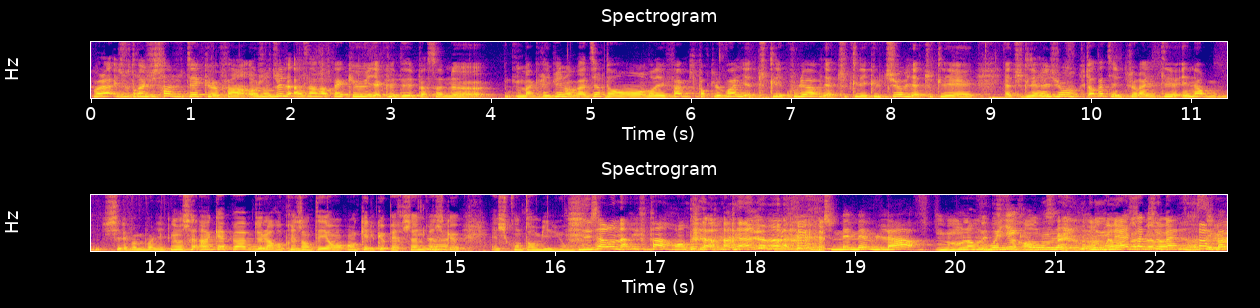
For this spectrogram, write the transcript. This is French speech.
Voilà, et je voudrais juste rajouter que, enfin, aujourd'hui, le hasard a fait qu'il n'y a que des personnes euh, maghrébines, on va dire. Dans, dans les femmes qui portent le voile, il y a toutes les couleurs, il y a toutes les cultures, il y a toutes les, il y a toutes les régions. En fait, il y a une pluralité énorme chez les femmes voilées. Mais on serait incapable de la représenter en, en quelques personnes parce que qu'elle se compte en millions. Déjà, on n'arrive pas à rentrer dans le cadre. Mais même là, Même là, on vous est voyez différentes. qu'on est. On est à ça de se pas battre. Pas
